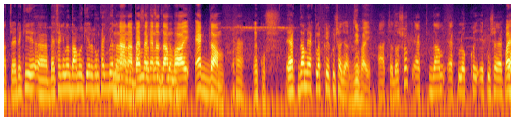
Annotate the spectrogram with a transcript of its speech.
আচ্ছা এটা কি বেচা কিনা দামও কি এরকম থাকবে না না বেচা কেনার দাম? ভাই একদম হ্যাঁ। একুশ। একদম এক লক্ষ একুশ হাজার? জি ভাই। আচ্ছা দর্শক একদম এক লক্ষ একুশ হাজার ভাই।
